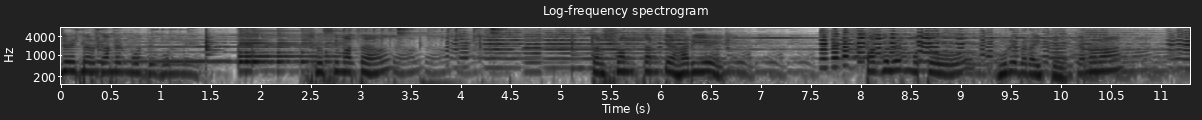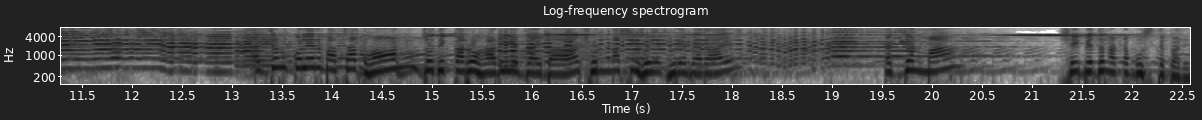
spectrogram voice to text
বিজয় তার গানের মধ্যে বললে, শশীমাতা, তার সন্তানকে হারিয়ে পাগলের মতো ঘুরে বেড়াইতো। কেননা, একজন কোলের বাচ্চা ধন যদি কারও হারিয়ে যায় বা সন্ন্যাসী হয়ে ঘুরে বেড়ায়, একজন মা সেই বেদনাটা বুঝতে পারে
